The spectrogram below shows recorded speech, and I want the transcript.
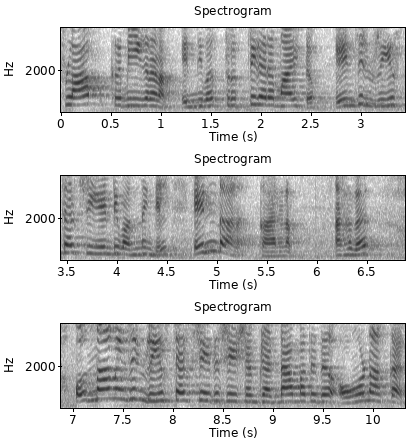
ഫ്ലാപ്പ് ക്രമീകരണം എന്നിവ തൃപ്തികരമായിട്ടും എഞ്ചിൻ റീസ്റ്റാർട്ട് ചെയ്യേണ്ടി വന്നെങ്കിൽ എന്താണ് കാരണം? അതായത് ഒന്നാം എഞ്ചിൻ റീസ്റ്റാർട്ട് ചെയ്ത ശേഷം രണ്ടാമത്തേത് ഓണാക്കാൻ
